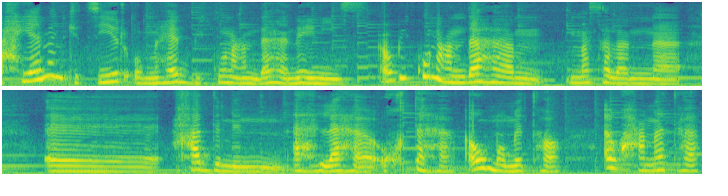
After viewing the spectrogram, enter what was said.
أحيانا كتير أمهات بيكون عندها نانيز أو بيكون عندها مثلا حد من أهلها أختها أو مامتها. أو حماتها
